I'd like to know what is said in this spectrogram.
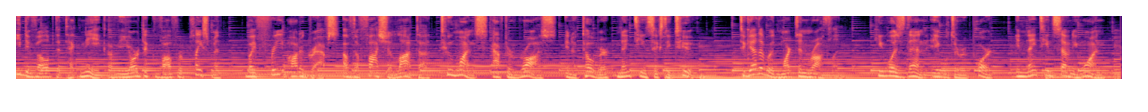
he developed a technique of aortic valve replacement by free autografts of the fascia lata two months after Ross in October 1962. Together with Martin Reuchlin, he was then able to report in 1971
